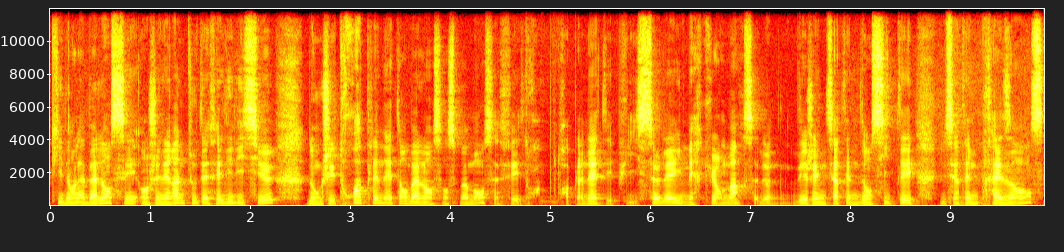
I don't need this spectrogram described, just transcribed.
qui dans la balance est en général tout à fait délicieux. Donc j'ai trois planètes en balance en ce moment, ça fait trois, trois, planètes, et puis Soleil, Mercure, Mars, ça donne déjà une certaine densité, une certaine présence,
